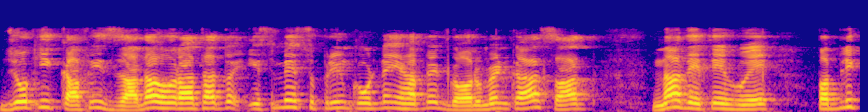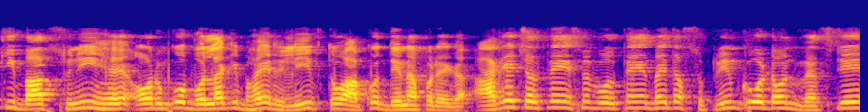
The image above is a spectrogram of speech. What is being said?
जो कि काफ़ी ज़्यादा हो रहा था। तो इसमें सुप्रीम कोर्ट ने यहाँ पे गवर्नमेंट का साथ ना देते हुए पब्लिक की बात सुनी है और उनको बोला कि भाई रिलीफ तो आपको देना पड़ेगा। आगे चलते हैं, इसमें बोलते हैं, भाई the supreme court on Wednesday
